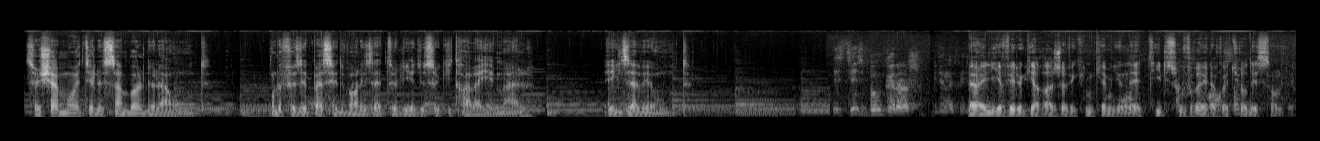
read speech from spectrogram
ce chameau était le symbole de la honte. On le faisait passer devant les ateliers de ceux qui travaillaient mal, et ils avaient honte. Là, il y avait le garage avec une camionnette, il s'ouvrait et la voiture descendait.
